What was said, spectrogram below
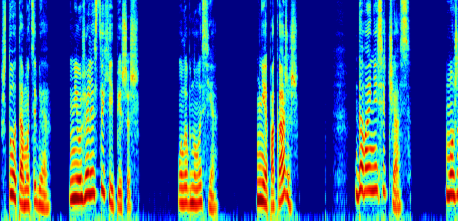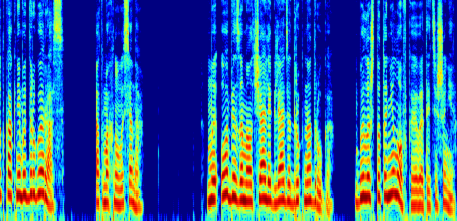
«Что там у тебя? Неужели стихи пишешь?» — улыбнулась я. «Мне покажешь?» «Давай не сейчас. Может, как-нибудь другой раз», — отмахнулась она. Мы обе замолчали, глядя друг на друга. Было что-то неловкое в этой тишине.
